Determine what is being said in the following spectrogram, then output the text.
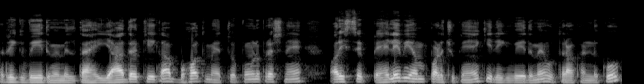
ऋग्वेद में मिलता है। याद रखिएगा, बहुत महत्वपूर्ण प्रश्न है और इससे पहले भी हम पढ़ चुके हैं कि ऋग्वेद में उत्तराखंड को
